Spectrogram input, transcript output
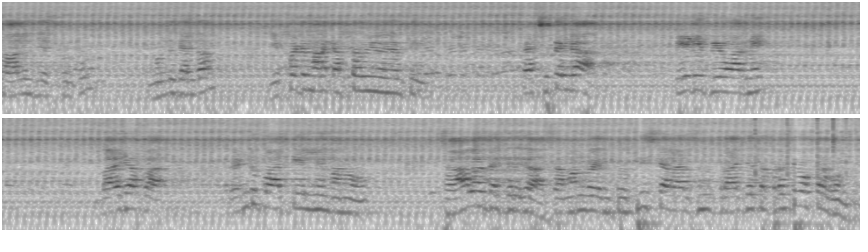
సాల్వ్ చేసుకుంటూ ముందుకెళ్దాం. ఇప్పటి మన కర్తవ్యం ఏమిటి? ఖచ్చితంగా టీడీపీ వారిని భాజపా రెండు పార్టీల్ని మనం చాలా దగ్గరగా సమన్వయంతో తీసుకెళ్ళాల్సిన బాధ్యత ప్రతి ఒక్కరికి ఉంది.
